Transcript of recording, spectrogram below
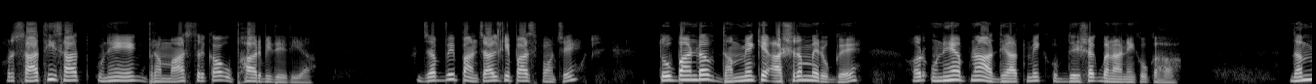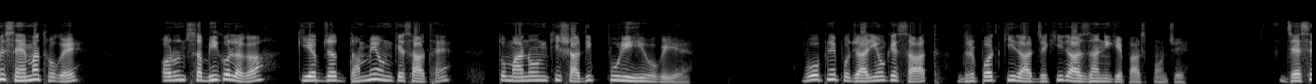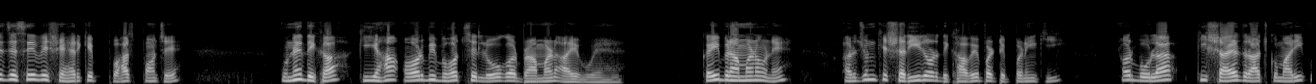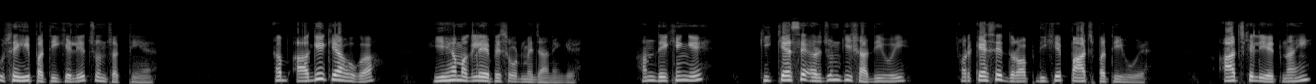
और साथ ही साथ उन्हें एक ब्रह्मास्त्र का उपहार भी दे दिया। जब वे पांचाल के पास पहुँचे तो पांडव धम्य के आश्रम में रुक गए और उन्हें अपना आध्यात्मिक उपदेशक बनाने को कहा। धम्य सहमत हो गए और उन सभी को लगा कि अब जब धम्य उनके साथ हैं तो मानो उनकी शादी पूरी ही हो गई है। वो अपने पुजारियों के साथ द्रुपद की राज्य की राजधानी के पास पहुँचे। जैसे जैसे वे शहर के पास पहुँचे उन्हें दिखा कि यहाँ और भी बहुत से लोग और ब्राह्मण आए हुए हैं। कई ब्राह्मणों ने अर्जुन के शरीर और दिखावे पर टिप्पणी की और बोला कि शायद राजकुमारी उसे ही पति के लिए चुन सकती हैं। अब आगे क्या होगा, ये हम अगले एपिसोड में जानेंगे। हम देखेंगे कि कैसे अर्जुन की शादी हुई और कैसे द्रौपदी के पाँच पति हुए। आज के लिए इतना ही।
